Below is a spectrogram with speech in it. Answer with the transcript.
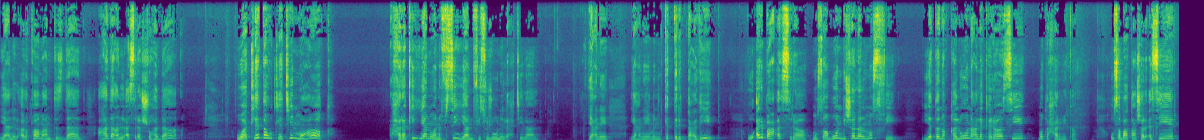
يعني الأرقام عم تزداد. عدا عن الأسرى الشهداء. وثلاثة وثلاثين معاق حركيا ونفسيا في سجون الاحتلال. يعني يعني من كتر التعذيب. وأربع أسرى مصابون بشلل نصفي يتنقلون على كراسي متحركة. وسبعة عشر أسير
